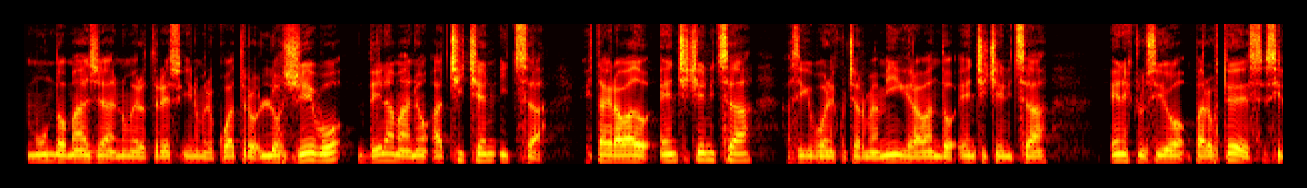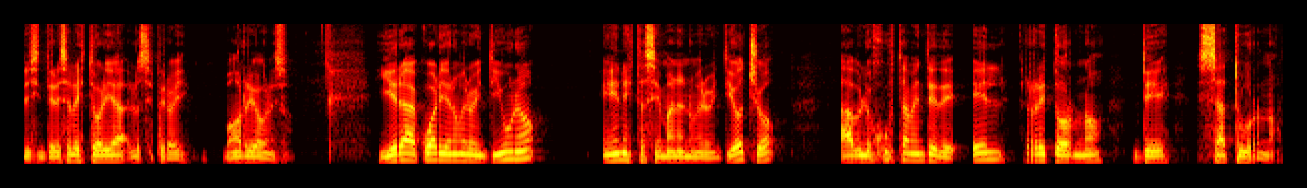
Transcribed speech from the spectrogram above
Mundo Maya número 3 y número 4 los llevo de la mano a Chichen Itza. Está grabado en Chichen Itza, así que pueden escucharme a mí grabando en Chichen Itza en exclusivo para ustedes. Si les interesa la historia, los espero ahí. Vamos arriba con eso. Y era Acuario número 21. En esta semana número 28 hablo justamente de el retorno de Saturno.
